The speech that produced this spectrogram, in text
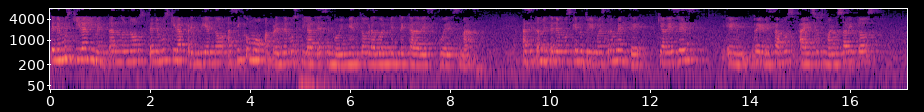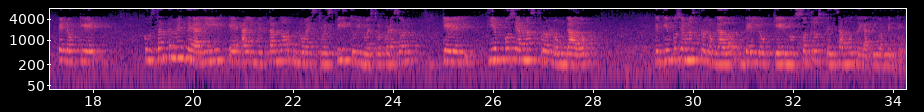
tenemos que ir alimentándonos, tenemos que ir aprendiendo, así como aprendemos pilates en movimiento gradualmente cada vez puedes más. Así también tenemos que nutrir nuestra mente, que a veces em, regresamos a esos malos hábitos, pero que constantemente al ir eh, alimentando nuestro espíritu y nuestro corazón, que el tiempo sea más prolongado, que el tiempo sea más prolongado de lo que nosotros pensamos negativamente.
